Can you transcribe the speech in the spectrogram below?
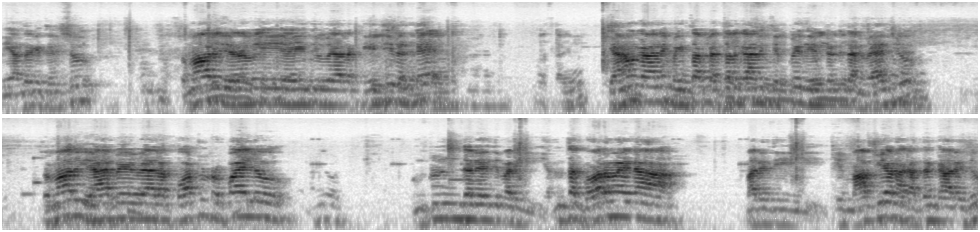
మీ అందరికీ తెలుసు. సుమారు ఇరవై ఐదు వేల కేజీలంటే జనం కానీ మిగతా పెద్దలు కానీ చెప్పేది ఏంటంటే దాని వాల్యూ సుమారు యాభై వేల కోట్ల రూపాయలు ఉంటుందనేది మరి ఎంత ఘోరమైన మరి ఈ మాఫియా నాకు అర్థం కాలేదు.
